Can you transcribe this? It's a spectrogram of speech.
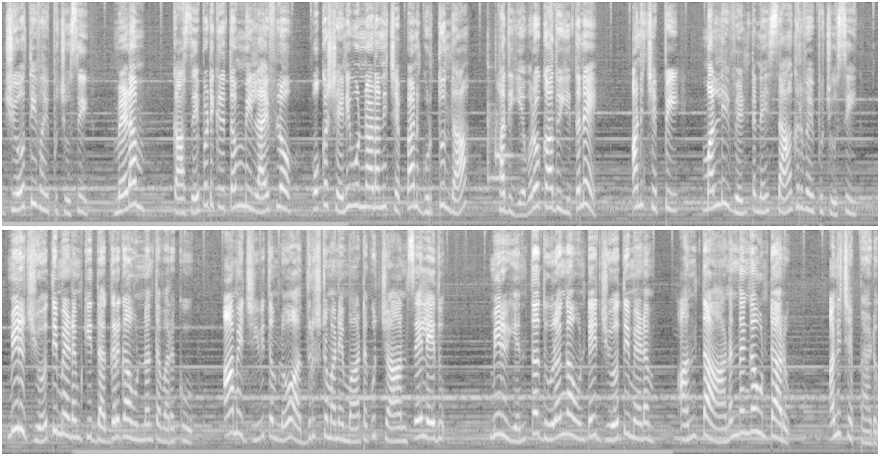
జ్యోతి వైపు చూసి మేడం కాసేపటి క్రితం మీ లైఫ్లో ఒక శని ఉన్నాడని చెప్పాను గుర్తుందా? అది ఎవరో కాదు ఇతనే అని చెప్పి మళ్ళీ వెంటనే సాగర్ వైపు చూసి మీరు జ్యోతి మేడంకి దగ్గరగా ఉన్నంత వరకు ఆమె జీవితంలో అదృష్టమనే మాటకు ఛాన్సే లేదు. మీరు ఎంత దూరంగా ఉంటే జ్యోతి మేడం అంత ఆనందంగా ఉంటారు అని చెప్పాడు.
